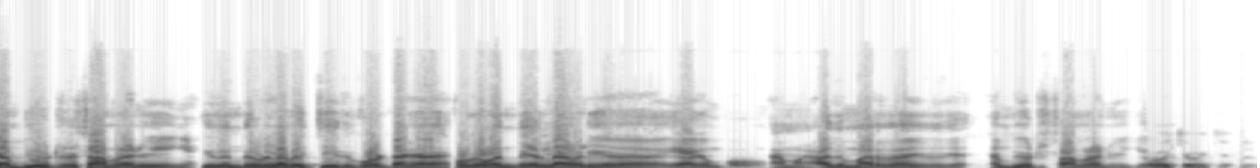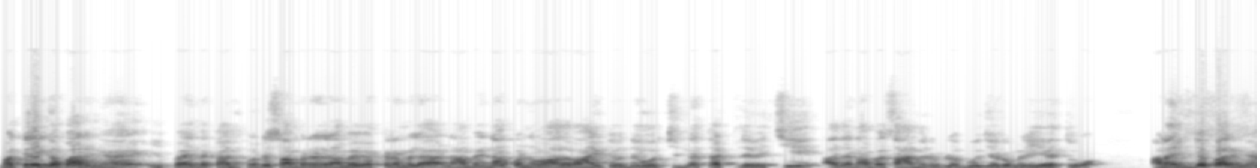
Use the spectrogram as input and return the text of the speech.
கம்ப்யூட்டர் சாம்பிராணி வைங்க. இது வந்து உள்ள வச்சு இது போட்டாங்க புகை வந்து எல்லா வழியும் ஏகம் போகும். ஆமா அது மாதிரிதான் இது கம்ப்யூட்டர் சாம்பிராணி வைக்கும் ஓகே ஓகே. மக்கள் இங்க பாருங்க. இப்ப இந்த கம்ப்யூட்டர் சாம்பிராணி நம்ம வைக்கிறோம்ல நாம என்ன பண்ணுவோம்? அதை வாங்கிட்டு வந்து ஒரு சின்ன தட்டுல வச்சு அதை நம்ம சாமி ரூம்ல பூஜை ரூம்ல ஏத்துவோம். ஆனா இங்க பாருங்க.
